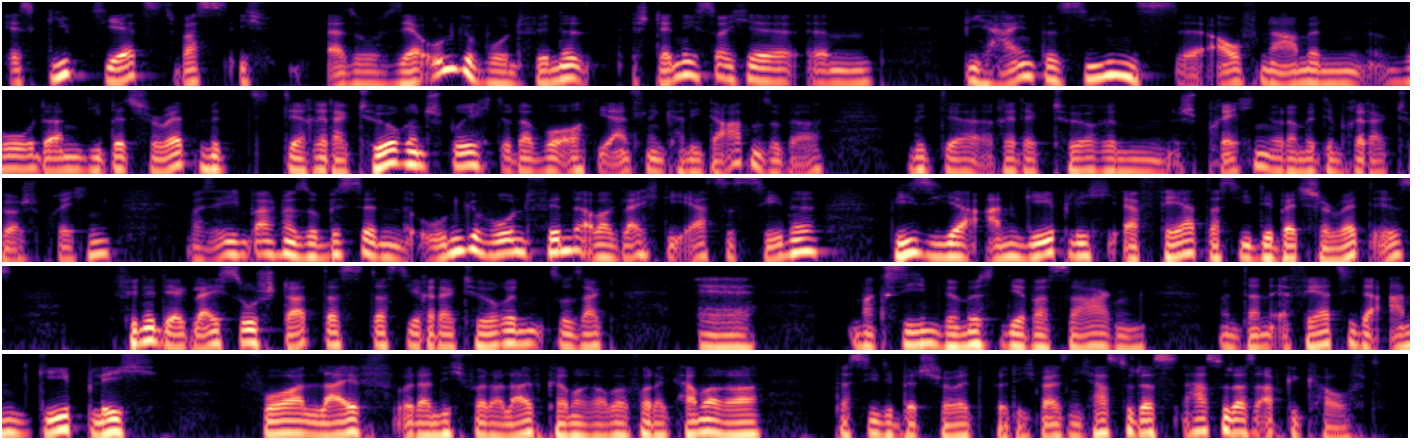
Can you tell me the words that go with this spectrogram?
es gibt jetzt, was ich also sehr ungewohnt finde, ständig solche ähm, Behind-the-Scenes-Aufnahmen, wo dann die Bachelorette mit der Redakteurin spricht oder wo auch die einzelnen Kandidaten sogar mit der Redakteurin sprechen oder mit dem Redakteur sprechen. Was ich manchmal so ein bisschen ungewohnt finde, aber gleich die erste Szene, wie sie ja angeblich erfährt, dass sie die Bachelorette ist, findet ja gleich so statt, dass, dass die Redakteurin so sagt, äh, Maxim, wir müssen dir was sagen. Und dann erfährt sie da angeblich, vor Live oder nicht vor der Live-Kamera, aber vor der Kamera, dass sie die Bachelorette wird. Ich weiß nicht, hast du das, hast du das abgekauft?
